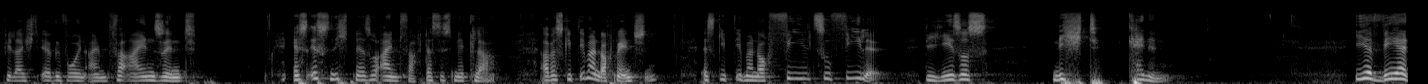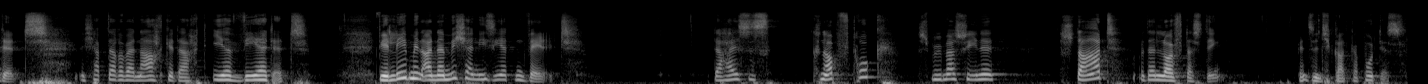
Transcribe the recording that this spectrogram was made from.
vielleicht irgendwo in einem Verein sind. Es ist nicht mehr so einfach, das ist mir klar. Aber es gibt immer noch Menschen, es gibt immer noch viel zu viele, die Jesus nicht kennen. Ihr werdet, ich habe darüber nachgedacht, ihr werdet wir leben in einer mechanisierten Welt. Da heißt es Knopfdruck, Spülmaschine, Start und dann läuft das Ding, wenn sie nicht gerade kaputt ist.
